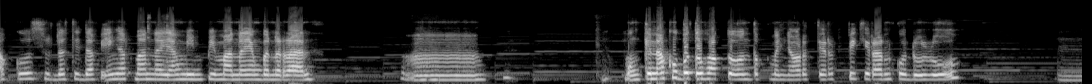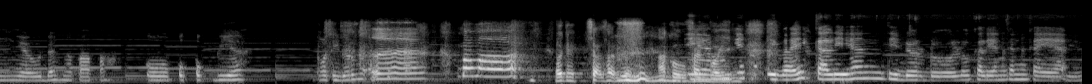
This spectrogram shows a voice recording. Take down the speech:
aku sudah tidak ingat mana yang mimpi mana yang beneran. Hmm, mungkin aku butuh waktu untuk menyortir pikiranku dulu. Hmm, ya udah nggak apa-apa. Aku puk-puk dia. Mau tidur nggak? Eh, Mama. Oke, so- sorry, sorry. Aku Iya, fanboy. mungkin lebih baik kalian tidur dulu. Kalian kan kayak Iya.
